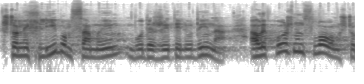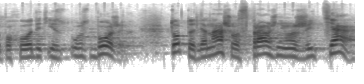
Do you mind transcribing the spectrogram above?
що не хлібом самим буде жити людина, але кожним словом, що походить із уст Божих. Тобто для нашого справжнього життя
